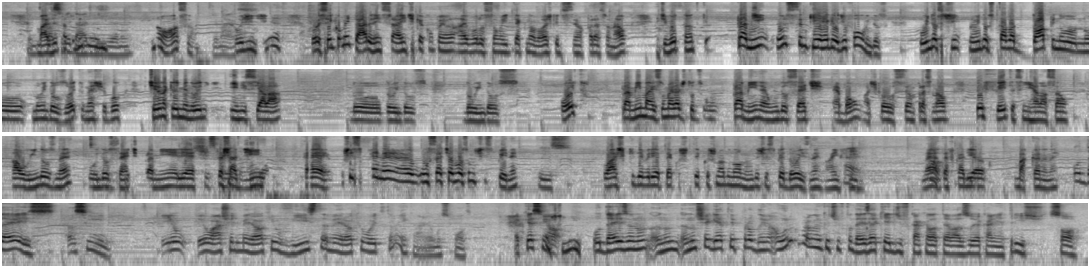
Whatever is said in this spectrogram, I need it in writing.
mas ele tá tudo hoje em dia, né? Nossa, Demais. Hoje em dia, hoje sem comentários, a gente, a gente que acompanhou a evolução aí tecnológica de sistema operacional, a gente viu tanto que, pra mim, o único sistema que regrediu foi o Windows. O Windows tinha- o Windows estava top no, no, no Windows 8, né? Chegou, tirando aquele menu in- inicial lá do, do Windows do Windows 8. Pra mim, mas o melhor de todos, o- pra mim, né, o Windows 7 é bom. Acho que é o sistema operacional perfeito assim em relação ao Windows, né? O Windows 7 pra mim ele é XP fechadinho. É, o XP, né? O 7 é a evolução do XP, né? Isso. Eu acho que deveria até ter continuado o nome, do XP2, né? Mas enfim, É. né? Não. Até ficaria bacana, né? O 10, assim, eu, eu acho ele melhor que o Vista, melhor que o 8 também, cara, em alguns pontos. É porque assim, ó, Sim, o 10 eu não, eu, não, eu não cheguei a ter problema. O único problema que eu tive com o 10 é aquele de ficar aquela tela azul e a carinha triste, só.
